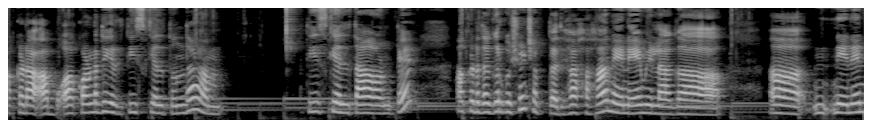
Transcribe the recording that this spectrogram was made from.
అక్కడ ఆ కొండ దగ్గరికి తీసుకెళ్తుందా? తీసుకెళ్తా ఉంటే అక్కడ దగ్గరకు వచ్చి చెప్తుంది. హహా నేనేమి ఇలాగా నేనేం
